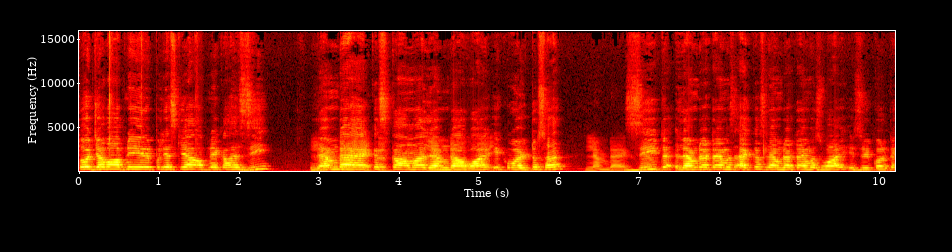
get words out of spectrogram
तो जब आपने ये रिप्लेस किया आपने कहा z lambda x comma lambda y equal to sir lambda x times x lambda times y is equal to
